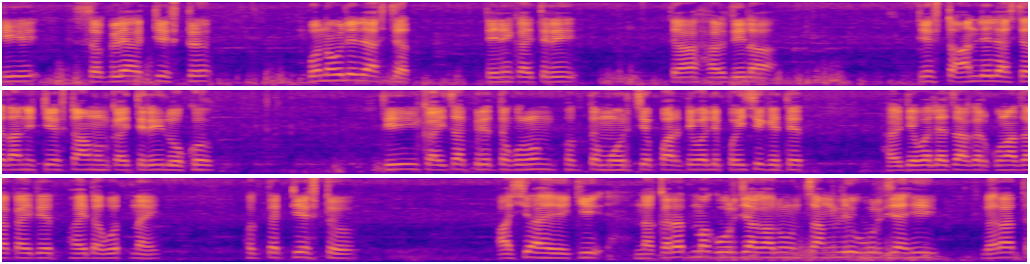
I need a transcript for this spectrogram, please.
ही सगळ्या टेस्ट बनवलेल्या असतात. त्याने काहीतरी त्या हळदीला टेस्ट आणलेल्या असतात आणि टेस्ट आणून काहीतरी लोक ती काहीचा प्रयत्न करून फक्त मोर्चे पार्टीवाले पैसे घेतात. हळदीवाल्याचा अगर कोणाचा काही देत फायदा होत नाही. फक्त टेस्ट अशी आहे की नकारात्मक ऊर्जा घालून चांगली ऊर्जा ही घरात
